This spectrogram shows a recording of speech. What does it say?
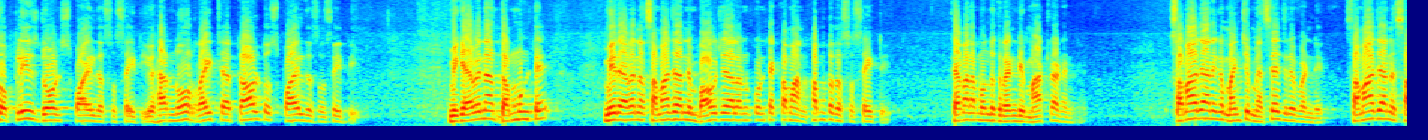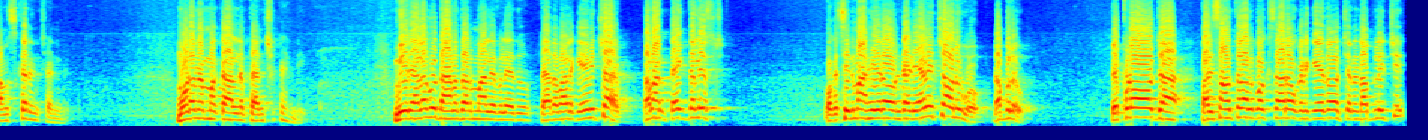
So please don't spoil the society you have no right at all to spoil the society మీకు ఏమైనా దమ్ముంటే మీరు ఏమైనా సమాజాన్ని బాగు చేయాలనుకుంటే come on come to the society camera ముందుకు రండి మాట్లాడండి. సమాజానికి మంచి మెసేజ్లు ఇవ్వండి. సమాజాన్ని సంస్కరించండి. మూఢనమ్మకాలను పెంచకండి. మీరు ఎలాగో దాన ధర్మాలు ఇవ్వలేదు. పేదవాళ్ళకి ఏమి ఇచ్చారు? Come on take the list ఒక సినిమా హీరో ఉంటాడు ఏమి ఇచ్చావు నువ్వు? డబ్బులు. ఎప్పుడో జ- పది సంవత్సరాలకు ఒకసారి ఒకడికి ఏదో చిన్న డబ్బులు ఇచ్చి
